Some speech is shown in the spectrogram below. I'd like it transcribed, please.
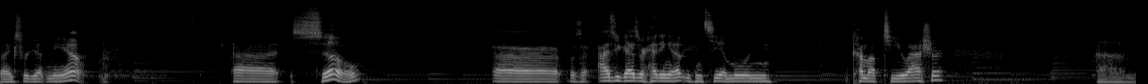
Thanks for getting me out. Uh, so, uh, as you guys are heading out, you can see a moon come up to you, Asher. Um,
